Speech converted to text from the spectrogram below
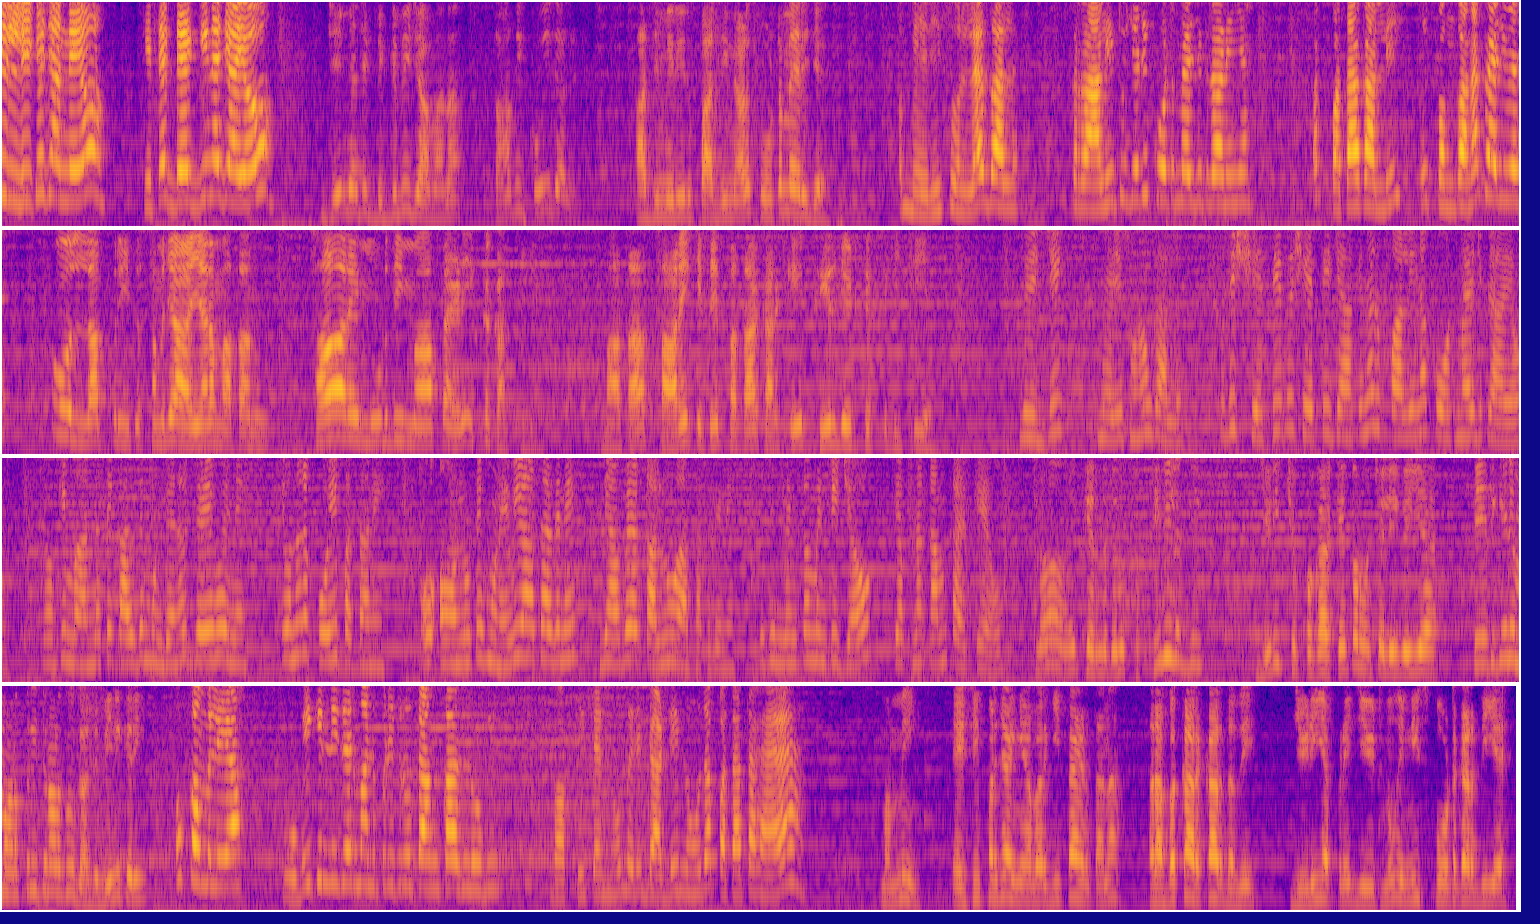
ਹਿੱਲੀ ਕੇ ਜਾਂਦੇ ਹੋ? ਕਿਤੇ ਡਿੱਗ ਹੀ ਨਾ ਜਾਇਓ। ਜੇ ਮੈਂ ਅੱਜ ਡਿੱਗ ਵੀ ਜਾਵਾਂ ਨਾ ਤਾਂ ਵੀ ਕੋਈ ਗੱਲ ਨਹੀਂ। ਅੱਜ ਮੇਰੀ ਰੁਪਾਲੀ ਨਾਲ ਕੋਰਟ ਮੈਰਿਜ ਹੈ। ਉਹ ਮੇਰੀ ਸੁਣ ਲੈ ਗੱਲ। ਕਰਾ ਲਈ ਤੂੰ ਜਿਹੜੀ ਕੋਟ ਮੈਰਿਜ ਕਰਾਣੀ ਆ। ਪਰ ਪਤਾ ਕਰ ਲਈ ਕੋਈ ਪੰਗਾ ਨਾ ਪੈ ਜਾਵੇ। ਉਹ ਲਵਪ੍ਰੀਤ ਸਮਝਾ ਯਾਰ ਮਾਤਾ ਨੂੰ। ਸਾਰੇ ਮੂਡ ਦੀ ਮਾਂ ਭੈਣ ਇੱਕ ਕਰਤੀ ਹੈ। ਮਾਤਾ ਸਾਰੇ ਕਿਤੇ ਪਤਾ ਕਰਕੇ ਫਿਰ ਡੇਟ ਫਿਕਸ ਕੀਤੀ ਹੈ। ਵੀਰ ਜੀ ਮੇਰੀ ਸੁਣੋ ਗੱਲ। ਤੁਸੀਂ ਛੇਤੀ ਤੋਂ ਛੇਤੀ ਜਾ ਕੇ ਨਾ ਰੁਪਾਲੀ ਨਾਲ ਕੋਰਟ ਮੈਰਿਜ ਕਰਾਇਓ ਕਿਉਂਕਿ ਮਨ ਤੇ ਕੱਲ ਦੇ ਮੁੰਡੇ ਨਾਲ ਗਏ ਹੋਏ ਨੇ ਤੇ ਉਹਨਾਂ ਦਾ ਕੋਈ ਪਤਾ ਨਹੀਂ ਉਹ ਆਉਣ ਨੂੰ ਤੇ ਹੁਣੇ ਵੀ ਆ ਸਕਦੇ ਨੇ ਜਾਂ ਫਿਰ ਕੱਲ ਨੂੰ ਆ ਸਕਦੇ ਨੇ। ਤੁਸੀਂ ਮਿੰਟੋ ਮਿੰਟੀ ਜਾਓ ਤੇ ਆਪਣਾ ਕੰਮ ਕਰਕੇ ਆਓ। ਨਾ ਇਹ ਕਿਰਨ ਤੈਨੂੰ ਥੱਥੀ ਨਹੀਂ ਲੱਗੀ? ਜਿਹੜੀ ਚੁੱਪ ਕਰਕੇ ਘਰੋਂ ਚਲੀ ਗਈ ਹੈ ਤੇ ਇਹਦੀ ਨੇ ਮਨਪ੍ਰੀਤ ਨਾਲ ਕੋਈ ਗੱਲ ਵੀ ਨਹੀਂ ਕਰੀ। ਉਹ ਕਮਲਿਆ ਉਹ ਵੀ ਕਿੰਨੀ ਦੇਰ ਮਨਪ੍ਰੀਤ ਨੂੰ ਤੰਗ ਕਰ ਲੂਗੀ ਬਾਕੀ ਤੈਨੂੰ ਮੇਰੀ ਡਾਡੀ ਨੂੰ ਦਾ ਪਤਾ ਤਾਂ ਹੈ। ਮੰਮੀ ਐਸੀ ਭਰਜਾਈਆਂ ਵਰਗੀ ਭੈਣ ਤਾਂ ਨਾ ਰੱਬ ਘਰ ਘਰ ਦਵੇ ਜਿਹੜੀ ਆਪਣੇ ਜੇਠ ਨੂੰ ਇੰਨੀ ਸਪੋਰਟ ਕਰਦੀ ਹੈ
